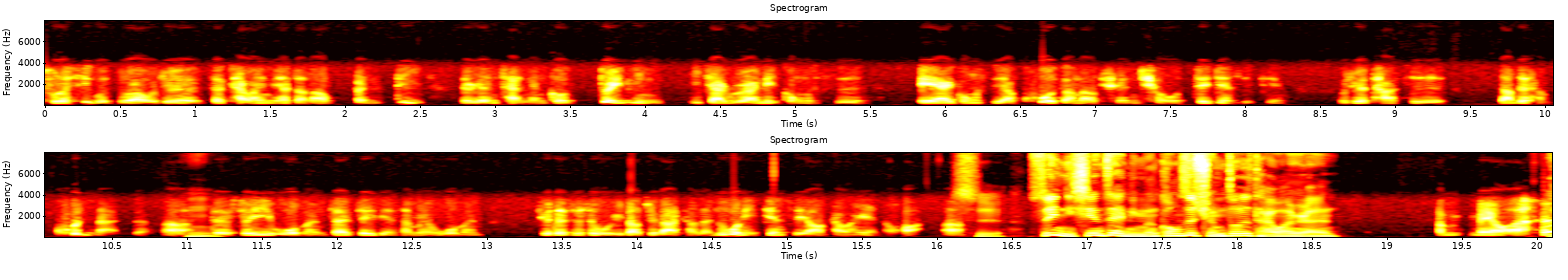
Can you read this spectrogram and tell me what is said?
除了戏谷之外，我觉得在台湾你要找到本地的人才，能够对应一家软体公司、AI 公司要扩张到全球这件事情，我觉得它是相对很困难的。啊。对，所以我们在这一点上面，我们觉得这是我遇到最大的挑战。如果你坚持要台湾人的话啊，是，所以你现在你们公司全部都是台湾人。啊，没有啊，对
